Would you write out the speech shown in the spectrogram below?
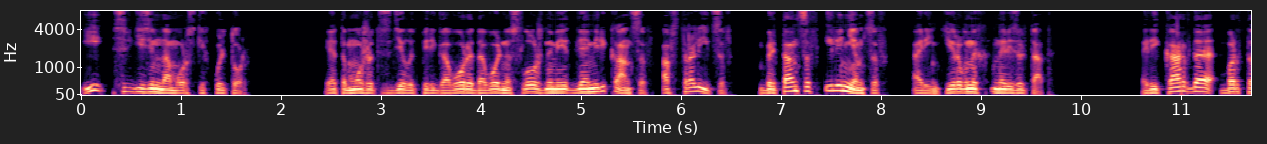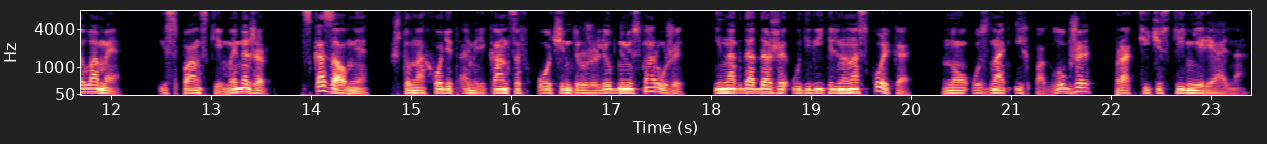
и средиземноморских культур. Это может сделать переговоры довольно сложными для американцев, австралийцев, британцев или немцев, ориентированных на результат. Рикардо Бартоломе, испанский менеджер, сказал мне, что находит американцев очень дружелюбными снаружи, иногда даже удивительно насколько, но узнать их поглубже практически нереально.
